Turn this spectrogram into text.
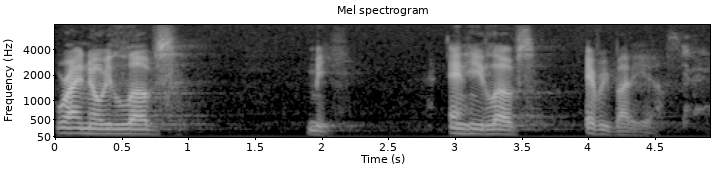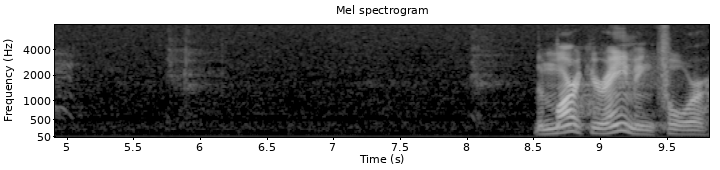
where I know He loves me and He loves everybody else. The mark you're aiming for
